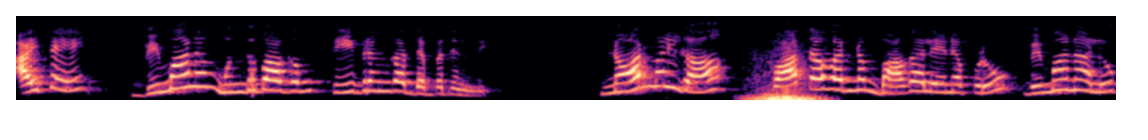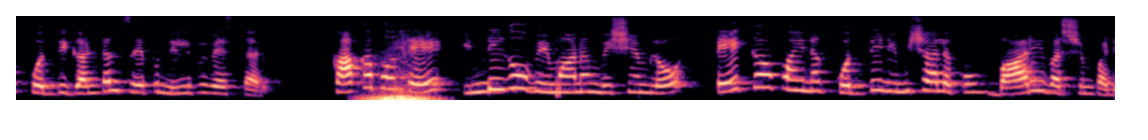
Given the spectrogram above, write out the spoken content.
అయితే విమానం ముందు భాగం తీవ్రంగా దెబ్బతింది. నార్మల్గా వాతావరణం బాగా లేనప్పుడు విమానాలు కొద్ది గంటల సేపు నిలిపివేస్తారు. కాకపోతే ఇండిగో విమానం విషయంలో టేకాఫ్ అయిన కొద్ది నిమిషాలకు భారీ వర్షం పడింది.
